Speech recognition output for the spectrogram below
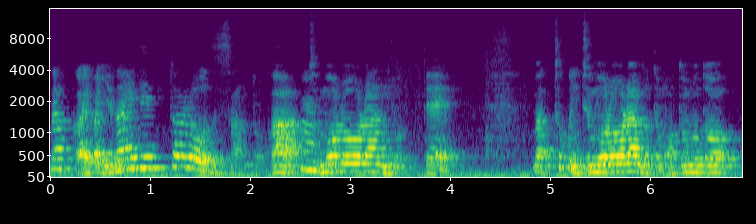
なんかやっぱユナイテッドアローズさんとか、うん。トゥモローランドって、まあ、特にトゥモローランドってもともと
